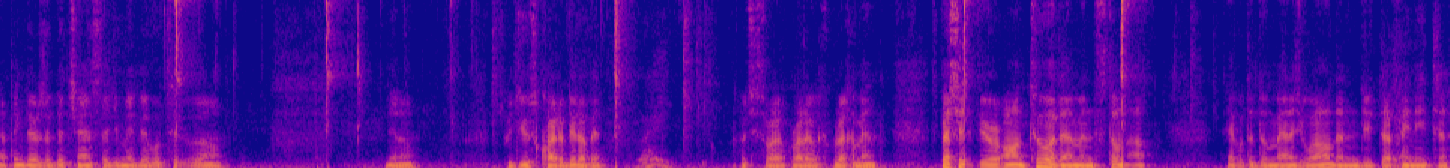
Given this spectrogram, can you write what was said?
I think there's a good chance that you may be able to, uh, you know, produce quite a bit of it, Right. which is what, what I would recommend. Especially if you're on two of them and still not able to do manage well, then you definitely need to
